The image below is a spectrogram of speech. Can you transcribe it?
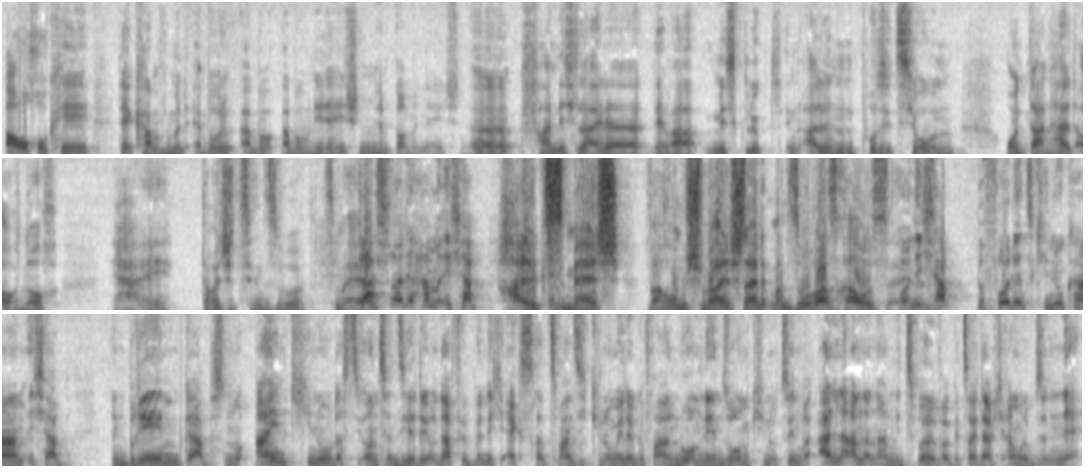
auch okay. Der Kampf mit Abo, Abo, Abomination, Abomination. Äh, fand ich leider, der war missglückt in allen Positionen. Und dann halt auch noch, ja, ey, Deutsche Zensur. Das war der Hammer. Ich hab Hulk Smash. Warum schneidet man sowas raus? Ey? Und ich habe, bevor der ins Kino kam, ich habe in Bremen gab es nur ein Kino, das die unzensierte und dafür bin ich extra 20 Kilometer gefahren, nur um den so im Kino zu sehen, weil alle anderen haben die 12er gezeigt. Da habe ich angeguckt und gesagt, ne,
